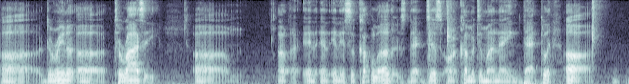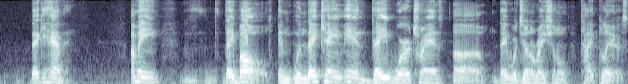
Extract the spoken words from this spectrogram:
uh, Darina uh, Taurasi, um, uh, and, and, and it's a couple of others that just aren't coming to my name that play. Uh, Becky Hammon. I mean, they balled, and when they came in, they were trans. Uh, they were generational type players.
